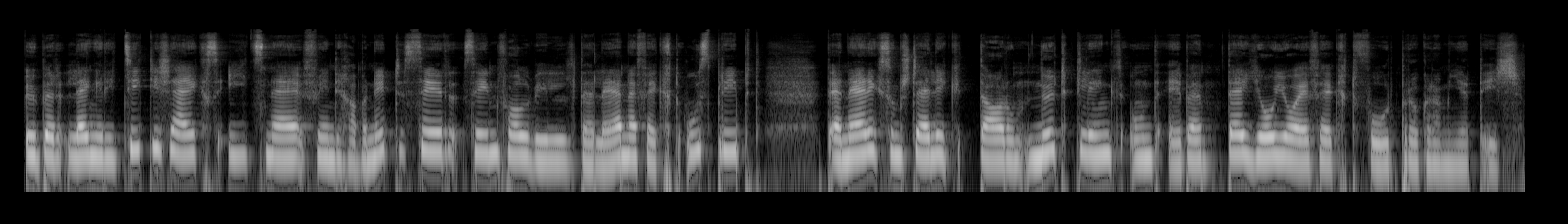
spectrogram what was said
Über längere Zeit die Shakes einzunehmen, finde ich aber nicht sehr sinnvoll, weil der Lerneffekt ausbleibt, die Ernährungsumstellung darum nicht gelingt und eben der Jojo-Effekt vorprogrammiert ist.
